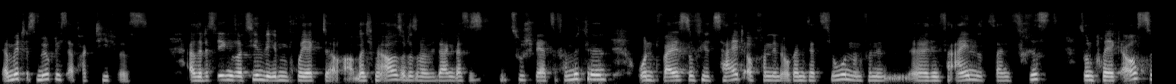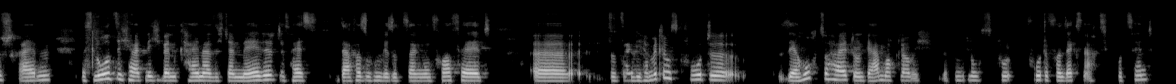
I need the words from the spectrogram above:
damit es möglichst attraktiv ist. Also deswegen sortieren wir eben Projekte auch manchmal aus oder so, weil wir sagen, das ist zu schwer zu vermitteln und weil es so viel Zeit auch von den Organisationen und von den, äh, den Vereinen sozusagen frisst, so ein Projekt auszuschreiben. Das lohnt sich halt nicht, wenn keiner sich dann meldet. Das heißt, da versuchen wir sozusagen im Vorfeld äh, sozusagen die Vermittlungsquote sehr hoch zu halten. Und wir haben auch, glaube ich, eine Vermittlungsquote von 86 Prozent.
